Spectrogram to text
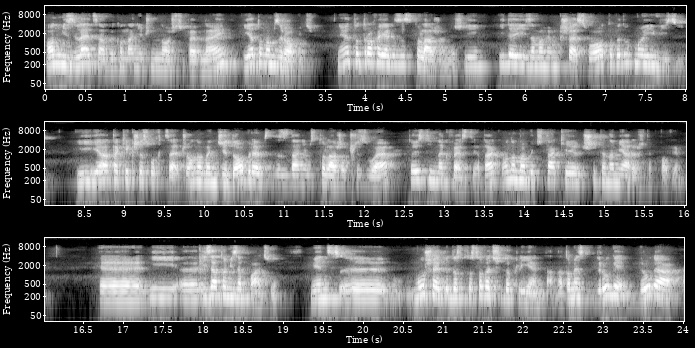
On mi zleca wykonanie czynności pewnej i ja to mam zrobić. Nie? To trochę jak ze stolarzem. Jeśli idę i zamawiam krzesło, to według mojej wizji. I ja takie krzesło chcę. Czy ono będzie dobre zdaniem stolarza, czy złe, to jest inna kwestia, tak? Ono ma być takie szyte na miarę, że tak powiem. E, I, e, i za to mi zapłaci. Więc e, muszę jakby dostosować się do klienta. Natomiast drugie, druga,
